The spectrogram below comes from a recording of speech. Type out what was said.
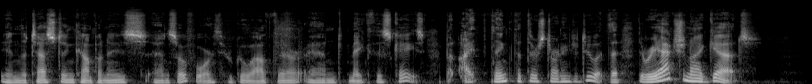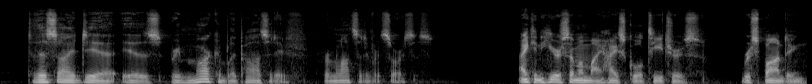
in the testing companies and so forth who go out there and make this case. But I think that they're starting to do it. The, the reaction I get to this idea is remarkably positive from lots of different sources. I can hear some of my high school teachers responding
